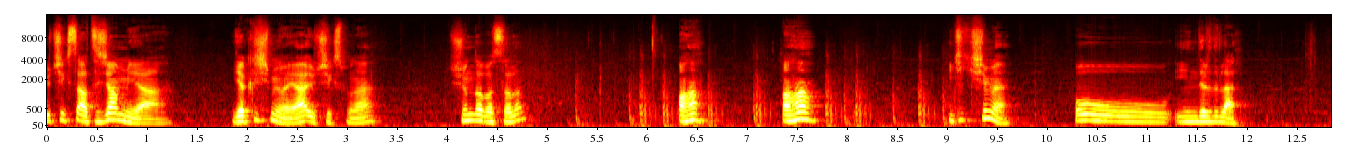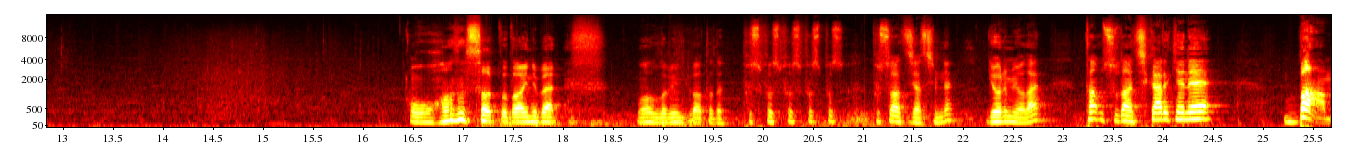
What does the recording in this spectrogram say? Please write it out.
3x atacağım mı ya? Yakışmıyor ya 3x buna. Şunu da basalım. Aha. Aha. İki kişi mi? Oo indirdiler. Oha nasıl atladı aynı ben. Vallahi benim gibi atladı. Pus pus pus pus pus. Pusu atacağız şimdi. Görmüyorlar. Tam sudan çıkarken bam.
